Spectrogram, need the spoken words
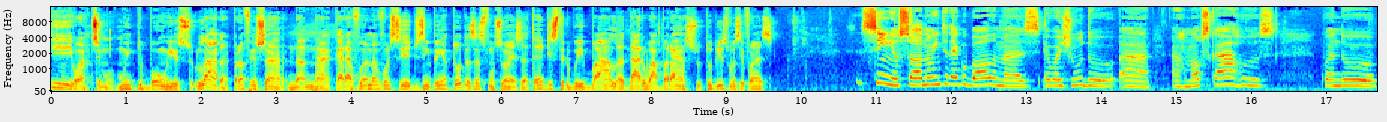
Que ótimo, muito bom isso. Lara, para fechar, na, na, caravana você desempenha todas as funções, até distribuir bala, dar o abraço, tudo isso você faz? Sim, eu só não entrego bola, mas eu ajudo a, a arrumar os carros. Quando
